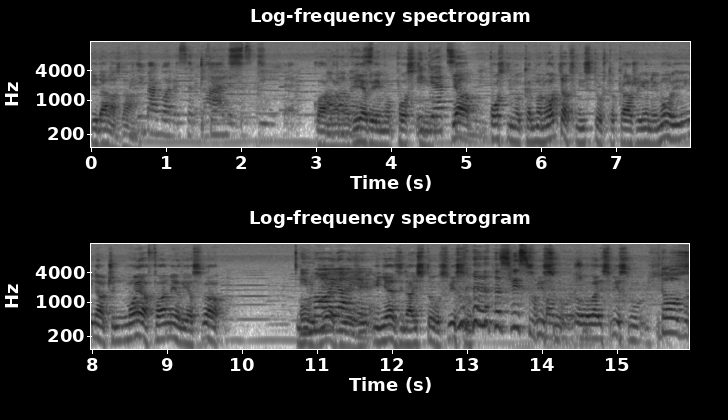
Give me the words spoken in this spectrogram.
I danas dan. Ima gore Jeste. se stihe. Klanjamo, vjerujemo, postimo. Ja postimo kad moj otac mi isto što kaže i on je moj. Inače, moja familija sva... I moj moja djed je. I njezina isto, svi su... Svi smo svi su, ovaj, svi smo... Dobro,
